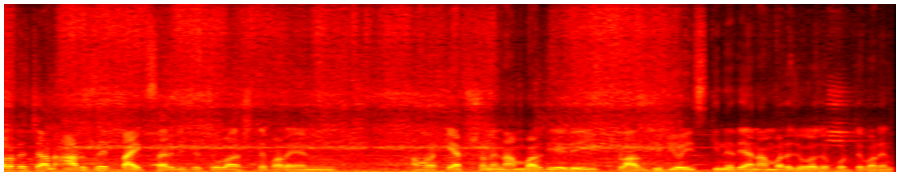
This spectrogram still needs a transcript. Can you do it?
করাতে চান আর জেড বাইক সার্ভিসে চলে আসতে পারেন। আমরা ক্যাপশনে নাম্বার দিয়ে দিই প্লাস ভিডিও স্ক্রিনে দেওয়া নাম্বারে যোগাযোগ করতে পারেন।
